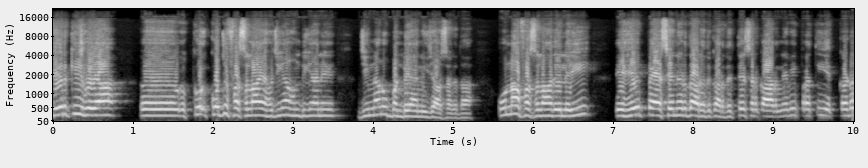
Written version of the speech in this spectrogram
ਫਿਰ ਕੀ ਹੋਇਆ? ਕੁਝ ਫਸਲਾਂ ਇਹੋ ਜਿਹੀਆਂ ਹੁੰਦੀਆਂ ਨੇ ਜਿਨ੍ਹਾਂ ਨੂੰ ਵੰਡਿਆ ਨਹੀਂ ਜਾ ਸਕਦਾ। ਉਹਨਾਂ ਫਸਲਾਂ ਦੇ ਲਈ ਇਹ ਪੈਸੇ ਨਿਰਧਾਰਿਤ ਕਰ ਦਿੱਤੇ। ਸਰਕਾਰ ਨੇ ਵੀ ਪ੍ਰਤੀ ਏਕੜ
